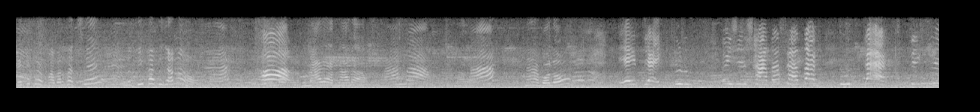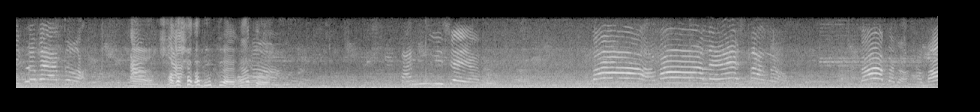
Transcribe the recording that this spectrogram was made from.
দেখেছ খাবার খাচ্ছে। ওগুলো কি খাচ্ছে জানো? নাড়া নাড়া। হ্যাঁ বলো। এই যে একটু ওই যে সাদা সাদা দুধটা হ্যাঁ সাদা সাদা দুধ দেয় হ্যাঁ তো। পানি মিশে এত মা মা লেস না মা বড় মা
